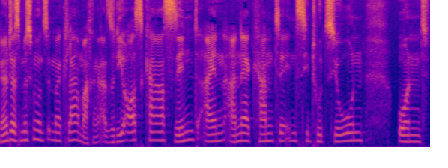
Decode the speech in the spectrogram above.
Ne, das müssen wir uns immer klar machen. Also die Oscars sind eine anerkannte Institution und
